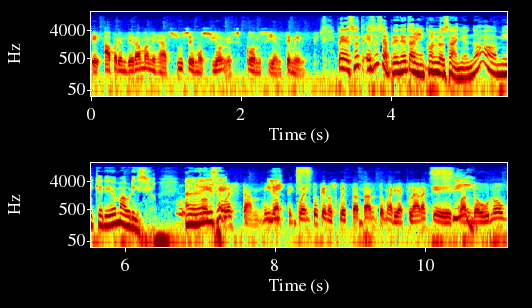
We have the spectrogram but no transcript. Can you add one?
eh, aprender a manejar sus emociones conscientemente. Pero eso, eso se aprende también con los años, ¿no, mi querido Mauricio? Cuando Nos dice, cuesta, mira, le- te cuento que nos cuesta tanto, María Clara, que Sí. cuando uno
